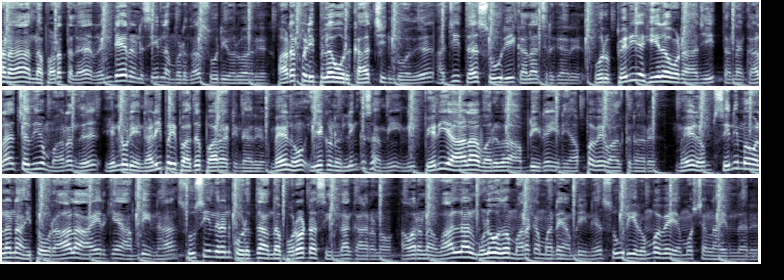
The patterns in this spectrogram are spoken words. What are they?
ஆனால் அந்த படத்தில் ரெண்டே ரெண்டு சீனில் மட்டும் தான் சூரி வருவார். படப்பிடிப்பில் ஒரு காட்சியின் போது அஜித்தை சூரி கலாச்சிருக்காரு. ஒரு பெரிய ஹீரோவான அஜித் தன்னை கலாச்சதையும் மறந்து என்னுடைய நடிப்பை பார்த்து பாராட்டினாரு. மேலும் இயக்குனர் லிங்குசாமி நீ பெரிய ஆளா வருவ அப்படின்னு என்னை அப்பவே வாழ்த்தினாரு. மேலும் சினிமாவில் நான் இப்போ ஒரு ஆளா ஆயிருக்கேன் அப்படின்னா சுசீந்திரன் கொடுத்த அந்த பரோட்டா சீன் தான் காரணம். அவரை நான் வாழ்நாள் முழுவதும் மறக்க மாட்டேன் அப்படின்னு சூரி ரொம்பவே எமோஷனல் ஆயிருந்தாரு.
